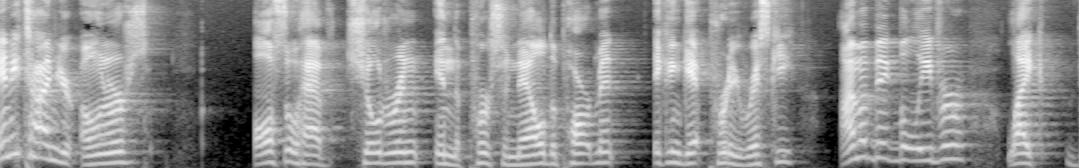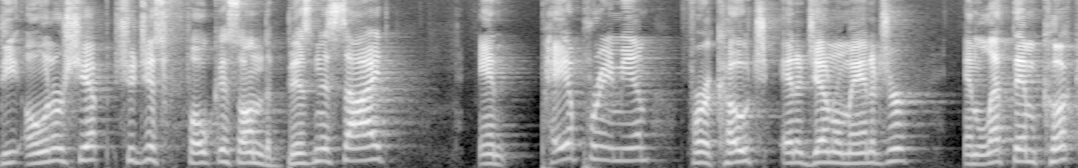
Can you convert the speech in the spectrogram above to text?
anytime your owners also have children in the personnel department it can get pretty risky. I'm a big believer like the ownership should just focus on the business side and pay a premium for a coach and a general manager and let them cook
